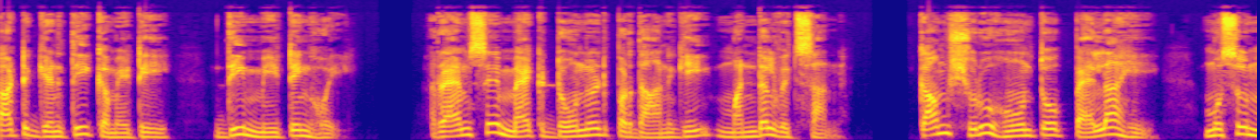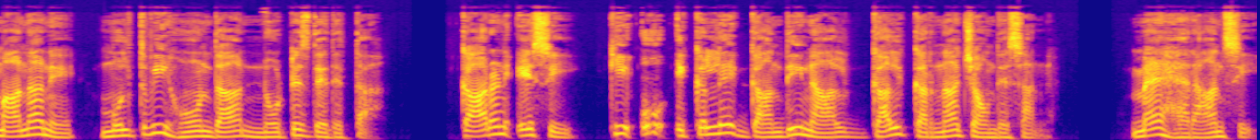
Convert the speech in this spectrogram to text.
ਘੱਟ ਗਿਣਤੀ ਕਮੇਟੀ ਦੀ ਮੀਟਿੰਗ ਹੋਈ। ਰੈਮਸੇ ਮੈਕਡੋਨਲਡ ਪ੍ਰਧਾਨਗੀ ਮੰਡਲ ਵਿੱਚ ਸਨ। ਕੰਮ ਸ਼ੁਰੂ ਹੋਣ ਤੋਂ ਪਹਿਲਾਂ ਹੀ ਮੁਸਲਮਾਨਾਂ ਨੇ ਮੁਲਤਵੀ ਹੋਣ ਦਾ ਨੋਟਿਸ ਦੇ ਦਿੱਤਾ। ਕਾਰਨ ਇਹ ਸੀ ਕਿ ਉਹ ਇਕੱਲੇ ਗਾਂਧੀ ਨਾਲ ਗੱਲ ਕਰਨਾ ਚਾਹੁੰਦੇ ਸਨ। ਮੈਂ ਹੈਰਾਨ ਸੀ।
